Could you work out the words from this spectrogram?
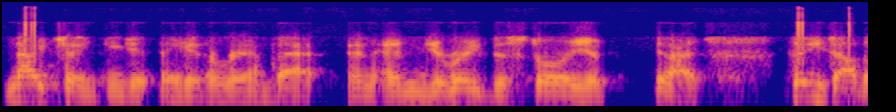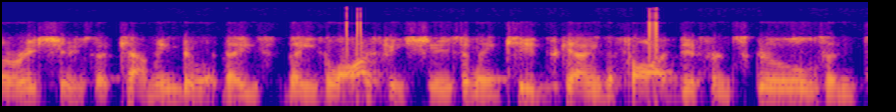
no team can get their head around that. And and you read the story of you know these other issues that come into it, these these life issues. I mean, kids going to five different schools and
